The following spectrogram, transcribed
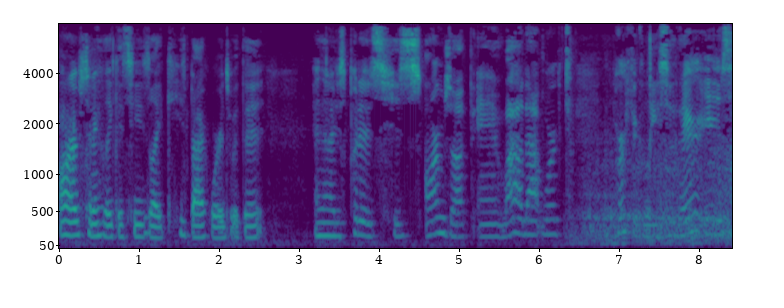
arms technically because he's like, he's backwards with it. And then I just put his, his arms up and wow, that worked perfectly. So there is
